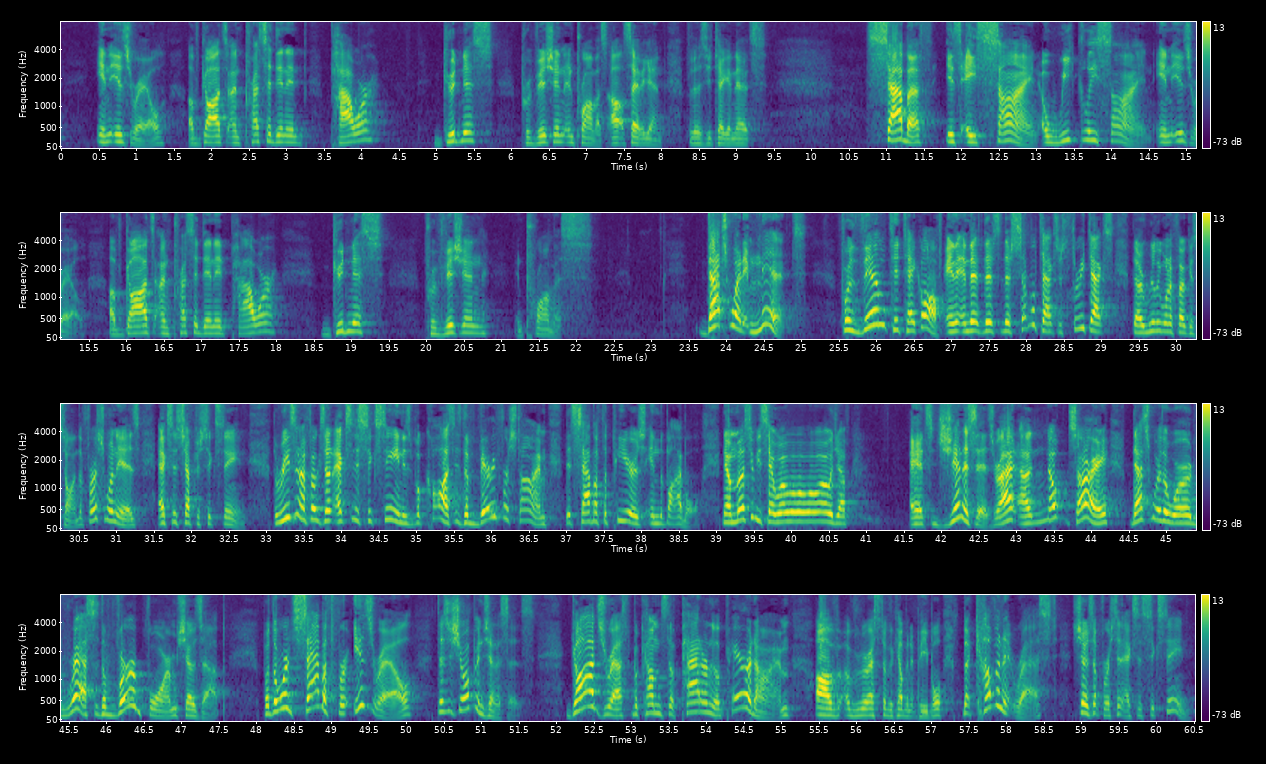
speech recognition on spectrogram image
in Israel of God's unprecedented power, goodness, provision, and promise. I'll say it again for those of you taking notes. Sabbath is a sign, a weekly sign in Israel of God's unprecedented power, goodness, provision, and promise. That's what it meant for them to take off. And, and there's, there's several texts, there's three texts that I really want to focus on. The first one is Exodus chapter 16. The reason I focus on Exodus 16 is because it's the very first time that Sabbath appears in the Bible. Now, most of you say, whoa, whoa, whoa, whoa, Jeff. It's Genesis, right? Uh, nope, sorry. That's where the word rest, the verb form, shows up. But the word Sabbath for Israel doesn't show up in Genesis. God's rest becomes the pattern, the paradigm of, of the rest of the covenant people. But covenant rest shows up first in Exodus 16.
